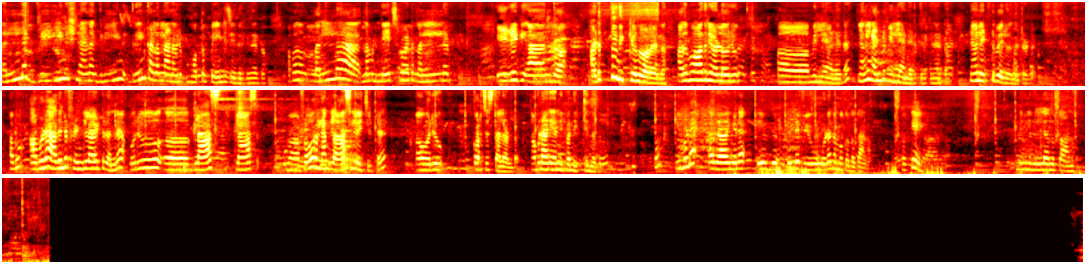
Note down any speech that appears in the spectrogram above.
നല്ല ഗ്രീനിഷിലാണ് ഗ്രീൻ ഗ്രീൻ കളറിലാണ് അവർ മൊത്തം പെയിന്റ് ചെയ്തിരിക്കുന്നത് കേട്ടോ. അപ്പോൾ നല്ല നമ്മൾ നേച്ചറുമായിട്ട് നല്ല ഇഴകി എന്താ അടുത്ത് നിൽക്കുമെന്ന് പറയുന്നത് അതുമാതിരിയുള്ള ഒരു വില്ലയാണിത് ഞങ്ങൾ രണ്ട് വില്ലയാണ് എടുത്തിരിക്കുന്നത് കേട്ടോ. ഞങ്ങൾ എട്ട് പേര് വന്നിട്ടുണ്ട്. അപ്പം അവിടെ അതിന്റെ ഫ്രണ്ടിലായിട്ട് തന്നെ ഒരു ഗ്ലാസ് ഗ്ലാസ് ഫ്ലോറെല്ലാം ഗ്ലാസ്സിൽ വെച്ചിട്ട് ഒരു കുറച്ച് സ്ഥലമുണ്ട്. അവിടെയാണ് ഞാൻ ഇപ്പം നിൽക്കുന്നത്. ഇവിടെ അതാ ഇങ്ങനെ ഇത് ഇതിന്റെ വ്യൂ കൂടെ നമുക്കൊന്ന് കാണാം. ഓക്കെ? നിങ്ങളിതെല്ലാം ഒന്ന് കാണും.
